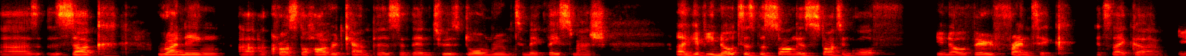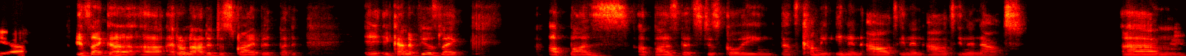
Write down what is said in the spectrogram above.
uh, Zuck running uh, across the Harvard campus and then to his dorm room to make Face Smash like if you notice the song is starting off you know very frantic. It's like a yeah. it's like a a I don't know how to describe it but it, it, it kind of feels like a buzz a buzz that's just going that's coming in and out in and out in and out. Um mm.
